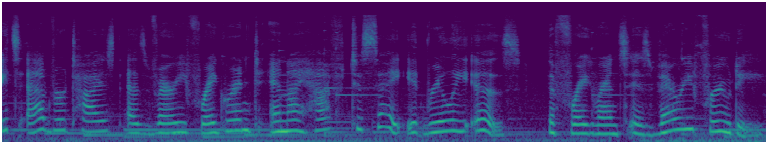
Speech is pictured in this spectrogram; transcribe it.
It's advertised as very fragrant, and I have to say, it really is. The fragrance is very fruity.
